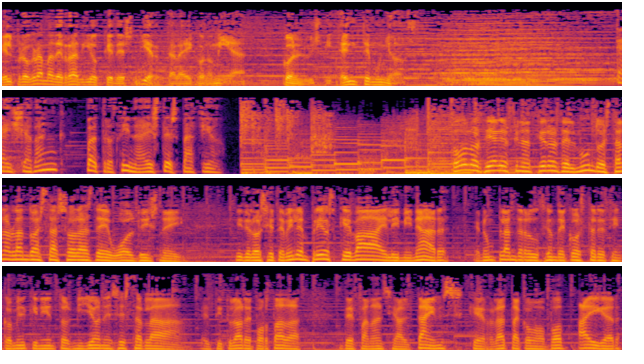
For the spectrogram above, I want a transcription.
El programa de radio que despierta la economía. Con Luis Vicente Muñoz. CaixaBank patrocina este espacio. Todos los diarios financieros del mundo están hablando a estas horas de Walt Disney y de los 7.000 empleos que va a eliminar en un plan de reducción de costes de 5.500 millones. Esta es la, el titular de portada de Financial Times, que relata cómo Bob Iger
